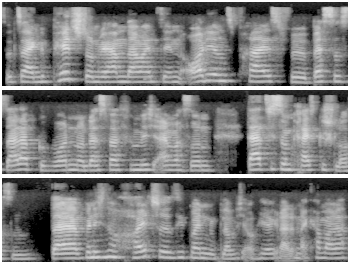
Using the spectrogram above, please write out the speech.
sozusagen gepitcht und wir haben damals den Audience-Preis für bestes Startup gewonnen und das war für mich einfach so ein, da hat sich so ein Kreis geschlossen. Da bin ich noch heute, sieht man, glaube ich, auch hier gerade in der Kamera,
